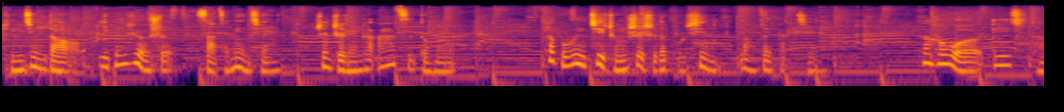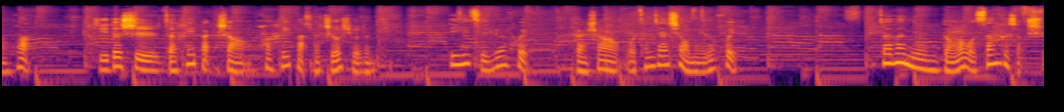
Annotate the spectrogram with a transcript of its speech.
平静到一杯热水洒在面前，甚至连个啊字都没有。她不为继承事实的不幸浪费感情。她和我第一次谈话，提的是在黑板上画黑板的哲学问题。第一次约会。赶上我参加校媒的会，在外面等了我三个小时。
